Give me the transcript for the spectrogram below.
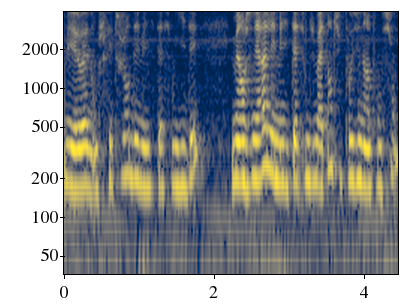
Mais ouais, donc je fais toujours des méditations guidées. Mais en général, les méditations du matin, tu poses une intention.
